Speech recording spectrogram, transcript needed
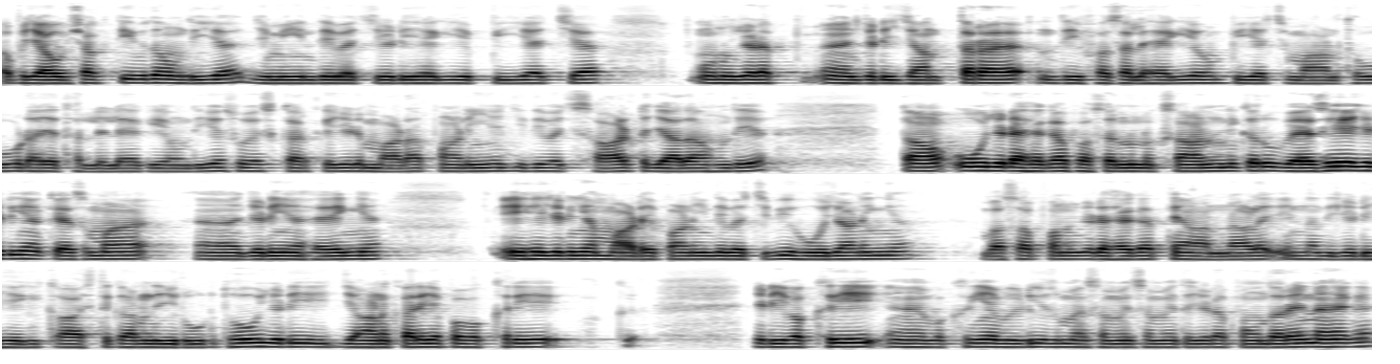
ਉਪਜਾਊ ਸ਼ਕਤੀ ਵਧਾਉਂਦੀ ਆ, ਜ਼ਮੀਨ ਦੇ ਵਿੱਚ ਜਿਹੜੀ ਹੈਗੀ ਪੀਐਚ ਆ ਉਹਨੂੰ ਜਿਹੜਾ ਜਿਹੜੀ ਜੰਤਰ ਦੀ ਫਸਲ ਹੈਗੀ ਉਹ ਪੀਐਚ ਮਾਨ ਥੋੜਾ ਜਿਹਾ ਥੱਲੇ ਲੈ ਕੇ ਆਉਂਦੀ ਹੈ ਸੋ ਇਸ ਕਰਕੇ ਜਿਹੜਾ ਮਾੜਾ ਪਾਣੀ ਹੈ ਜਿਹਦੇ ਵਿੱਚ ਸਾਲਟ ਜ਼ਿਆਦਾ ਹੁੰਦੇ ਆ, ਤਾਂ ਉਹ ਜਿਹੜਾ ਹੈਗਾ ਫਸਲ ਨੂੰ ਨੁਕਸਾਨ ਨਹੀਂ ਕਰੂ। ਵੈਸੇ ਇਹ ਜਿਹੜੀਆਂ ਕਿਸਮਾਂ ਜਿਹੜੀਆਂ ਹੈਗੀਆਂ, ਇਹ ਜਿਹੜੀਆਂ ਮਾੜੇ ਪਾਣੀ ਦੇ ਵਿੱਚ ਵੀ ਹੋ ਜਾਣਗੀਆਂ। ਬਸ ਆਪਾਂ ਨੂੰ ਜਿਹੜਾ ਹੈਗਾ ਧਿਆਨ ਨਾਲ ਇਹਨਾਂ ਦੀ ਜਿਹੜੀ ਹੈਗੀ ਕਾਸ਼ਤ ਕਰਨ ਦੀ ਜ਼ਰੂਰਤ ਹੋਊ। ਜਿਹੜੀ ਜਾਣਕਾਰੀ ਆਪਾਂ ਵੱਖਰੇ, ਜਿਹੜੀ ਵੱਖਰੀ ਵੱਖਰੀਆਂ ਵੀਡੀਓਜ਼ ਮੈਂ ਸਮੇਂ-ਸਮੇਂ ਤੇ ਜਿਹੜਾ ਪਾਉਂਦਾ ਰਹਿਣਾ ਹੈਗਾ।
